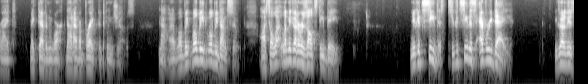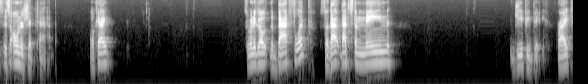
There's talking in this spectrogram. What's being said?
Right? Make Devin work, not have a break between shows. No, uh, we'll be we'll be we'll be done soon. Uh, so let, let me go to results DB. You could see this. You could see this every day. You go to this, this ownership tab. Okay. So we're gonna go the bat flip, so that that's the main GPP, right?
